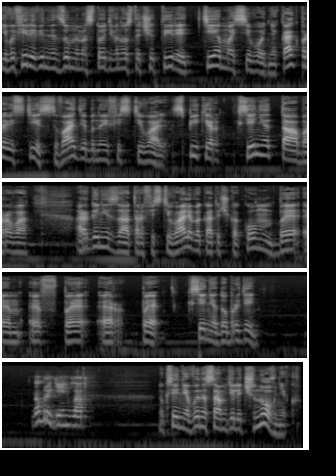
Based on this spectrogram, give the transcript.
И в эфире Win-Win Zoom номер 194. Тема сегодня «Как провести свадебный фестиваль». Спикер Ксения Таборова, организатор фестиваля vk.com BMFPRP. Ксения, добрый день. Добрый день, Влад. Ну, Ксения, вы на самом деле чиновник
